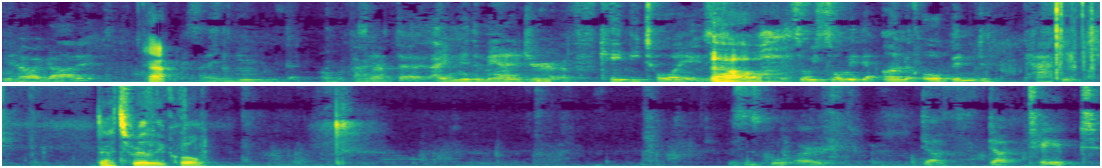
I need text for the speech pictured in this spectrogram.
You know how I got it? Yeah. I knew the, oh, I not the I knew the manager of KB Toys. Oh. And so he sold me the unopened package. That's really cool. This is cool art. Duct, duct taped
